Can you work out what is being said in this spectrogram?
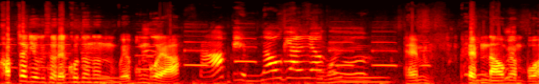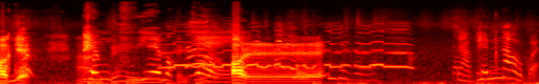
갑자기 여기서 레코드는 왜 본 거야? 나 뱀 나오게 How 하려고. are you? 뱀, 뱀 나오면 뭐 하게? 뱀. 구이해 먹게. 헐. 자, 뱀 나올 거야.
